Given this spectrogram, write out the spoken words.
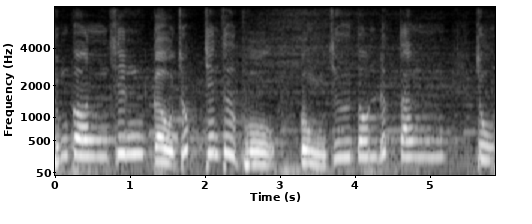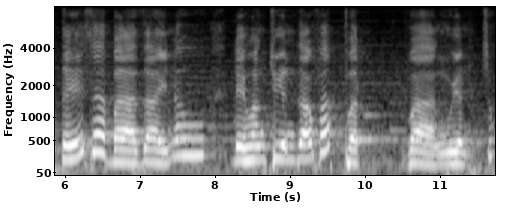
Chúng con xin cầu chúc trên sư phụ cùng chư tôn đức tăng, trụ tế xa bà dài lâu để hoàng truyền giáo pháp Phật và nguyện chúc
